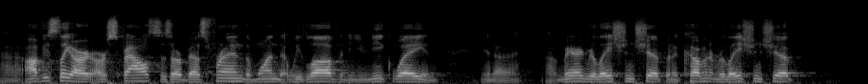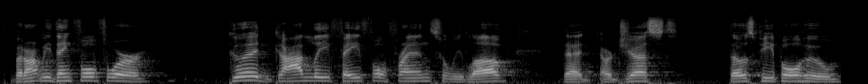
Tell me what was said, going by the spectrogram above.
Uh, obviously, our, our spouse is our best friend, the one that we love in a unique way and in a a married relationship and a covenant relationship. But aren't we thankful for good, godly, faithful friends who we love that are just those people who,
